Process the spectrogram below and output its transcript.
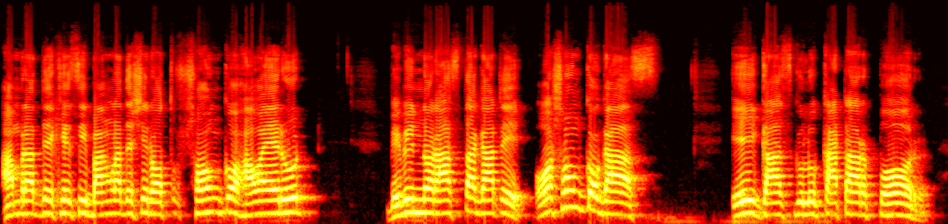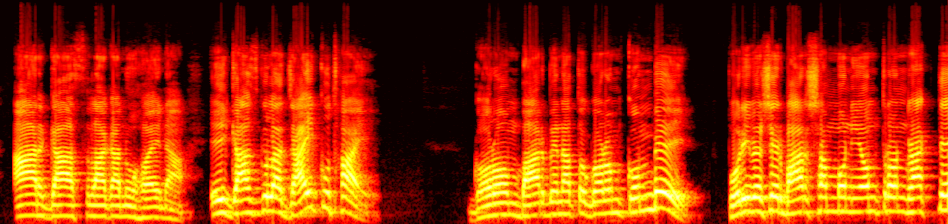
আমরা দেখেছি বাংলাদেশের অসংখ্য হাওয়াই রুট বিভিন্ন রাস্তাঘাটে অসংখ্য গাছ এই গাছগুলো কাটার পর আর গাছ লাগানো হয় না। এই গাছগুলা যায় কোথায়? গরম বাড়বে না তো গরম কমবে। পরিবেশের ভারসাম্য নিয়ন্ত্রণ রাখতে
